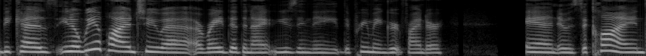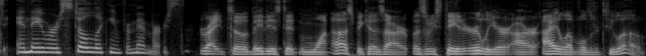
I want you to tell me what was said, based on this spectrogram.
Because, you know, we applied to a, a raid the other night using the, the pre-made group finder and it was declined and they were still looking for members. Right. So they just didn't want us because our, as we stated earlier, our eye levels are too low.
